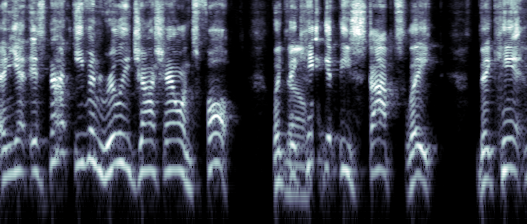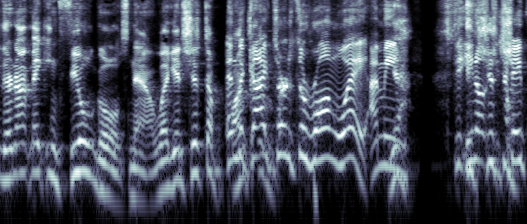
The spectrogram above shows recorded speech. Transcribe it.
And yet it's not even really Josh Allen's fault. Like no. they can't get these stops late. They can't, they're not making field goals now. Like it's just a And the guy of, turns the wrong way. I mean, yeah, you know, just shape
